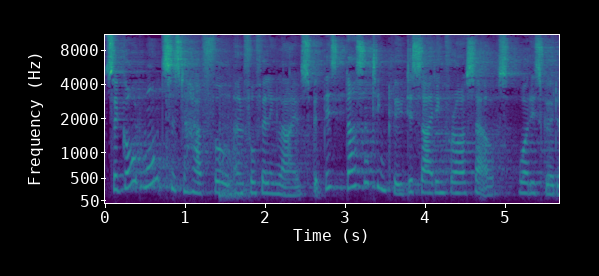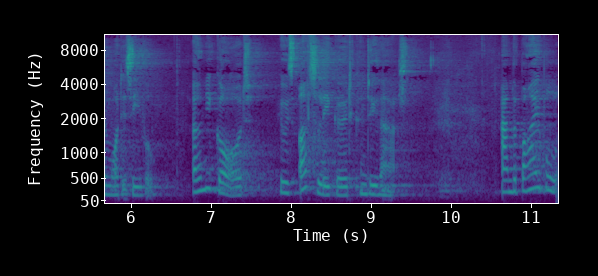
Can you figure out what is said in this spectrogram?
So God wants us to have full and fulfilling lives, but this doesn't include deciding for ourselves what is good and what is evil. Only God, who is utterly good, can do that. And the Bible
